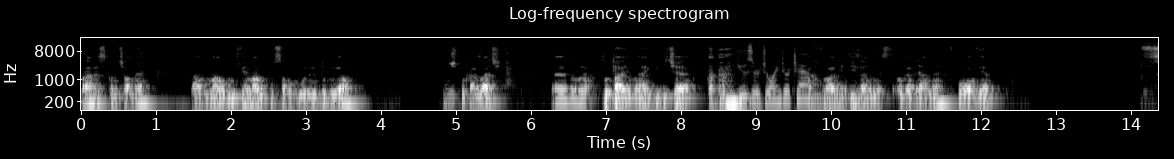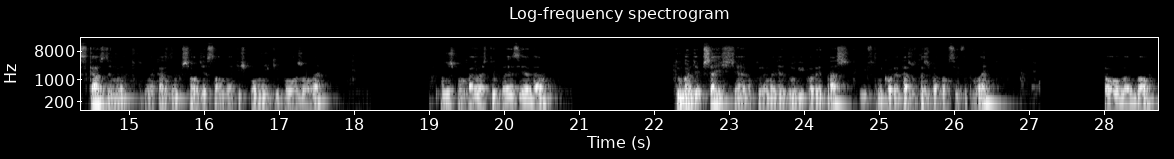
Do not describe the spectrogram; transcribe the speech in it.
prawie skończony. Tam mał, dwie małpy są u góry i budują. Możesz pokazać. E, dobra, tutaj, no jak widzicie, User joined your channel. aktualnie design jest ogarniany w połowie. Z każdym, na każdym przodzie są jakieś pomniki położone. Możesz pokazać, tutaj jest jeden. Tu będzie przejście, w którym będzie długi korytarz i w tym korytarzu też będą roomy. Koło będą.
